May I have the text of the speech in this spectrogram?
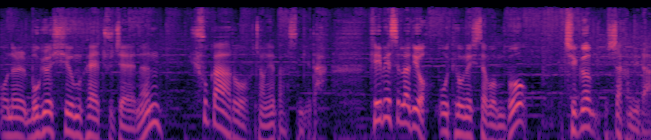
오늘 목요 시음회 주제는 휴가로 정해봤습니다. KBS 라디오 오태훈의 시사본부 지금 시작합니다.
